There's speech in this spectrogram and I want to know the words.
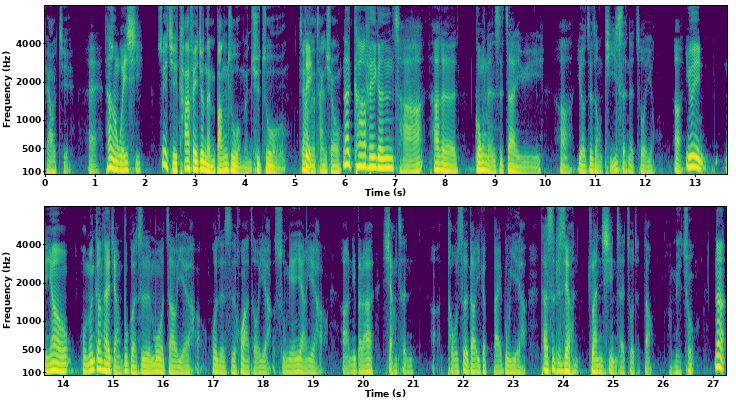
了解，哎，它很维系，所以其实咖啡就能帮助我们去做这样的禅修。那咖啡跟茶，它的功能是在于啊，有这种提神的作用啊，因为你要我们刚才讲，不管是墨照也好，或者是画轴也好，数绵羊也好啊，你把它想成啊，投射到一个白布也好。它是不是要很专心才做得到？啊，没错。那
